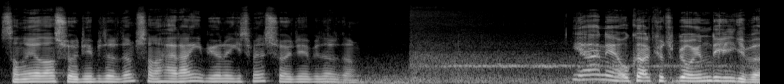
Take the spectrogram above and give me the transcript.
Sana yalan söyleyebilirdim. Sana herhangi bir yöne gitmeni söyleyebilirdim. Yani o kadar kötü bir oyun değil gibi.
